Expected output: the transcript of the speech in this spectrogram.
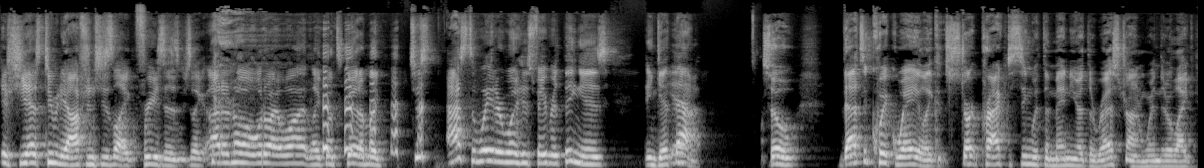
if she has too many options, she's like freezes. She's like, I don't know, what do I want? Like, what's good? I'm like, just ask the waiter what his favorite thing is and get yeah. that. So that's a quick way. Like, start practicing with the menu at the restaurant when they're like,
